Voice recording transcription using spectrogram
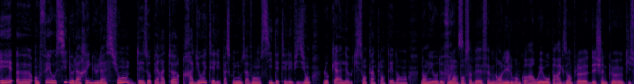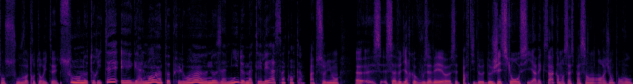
et euh, on fait aussi de la régulation des opérateurs radio et télé, parce que nous avons aussi des télévisions locales euh, qui sont implantées dans dans les Oui, on Hauts-de-France. pense à BFM Grand Lille ou encore à WEO, par exemple, euh, des chaînes que, qui sont sous votre autorité. Sous mon autorité et également un peu plus loin euh, nos amis de ma télé à Saint-Quentin. Absolument. Euh, ça veut dire que vous avez euh, cette partie de, de gestion aussi avec ça? Comment ça se passe en, en région pour vous?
